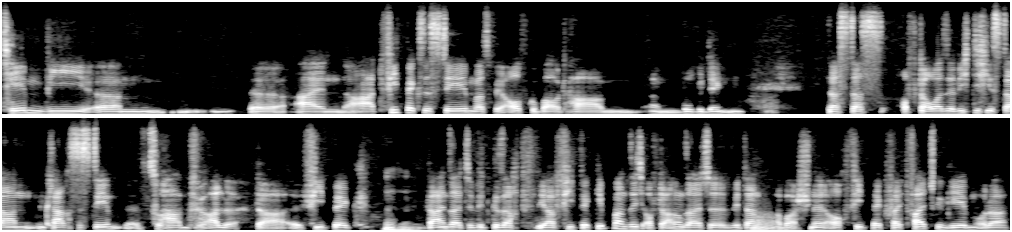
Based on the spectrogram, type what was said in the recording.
Themen wie ähm, äh, eine Art Feedback-System, was wir aufgebaut haben, ähm, wo wir denken, dass das auf Dauer sehr wichtig ist, da ein, ein klares System äh, zu haben für alle. Da äh, Feedback, mhm. auf der einen Seite wird gesagt, ja, Feedback gibt man sich, auf der anderen Seite wird dann aber schnell auch Feedback vielleicht falsch gegeben oder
